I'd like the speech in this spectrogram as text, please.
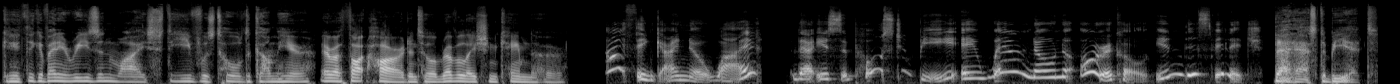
Can you think of any reason why Steve was told to come here? Era thought hard until a revelation came to her. I think I know why. There is supposed to be a well known oracle in this village. That has to be it.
